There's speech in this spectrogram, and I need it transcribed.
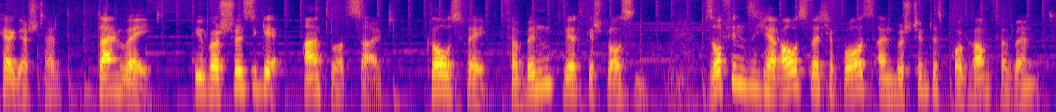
hergestellt. Time Wait überschüssige Antwortzeit. Close Wait. Verbindung wird geschlossen. So finden Sie heraus, welche Ports ein bestimmtes Programm verwendet.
